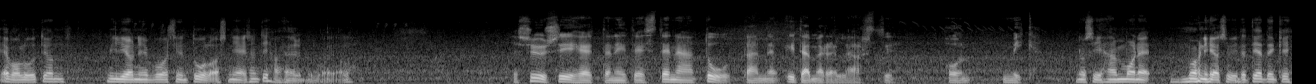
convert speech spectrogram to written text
evoluution miljoonien vuosien tulos, niin ei se nyt ihan hölmy voi olla. Ja syy siihen, että niitä ei sitten enää tuu tänne Itämerelle asti, on mikä? No siihen on mone, monia syitä tietenkin,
